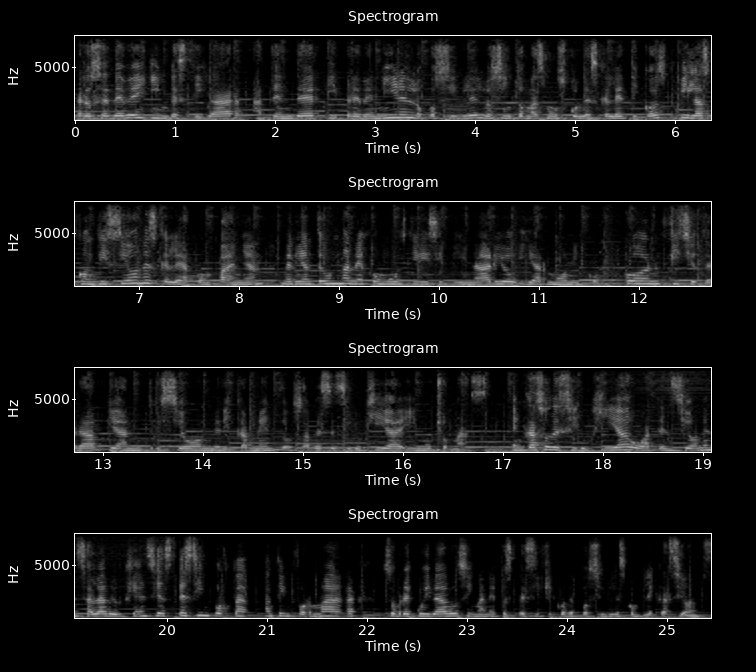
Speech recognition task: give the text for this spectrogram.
pero se debe investigar, atender y prevenir en lo posible los síntomas musculoesqueléticos y las condiciones que le acompañan mediante un manejo multidisciplinario y armónico, con fisioterapia, nutrición, medicamentos, a veces cirugía y mucho más. En caso de cirugía o atención en sala de urgencias, es importante informar sobre cuidados y manejo específico de posibles complicaciones,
